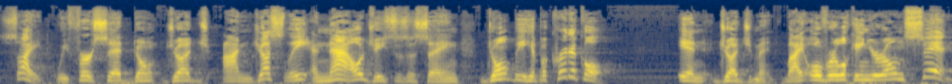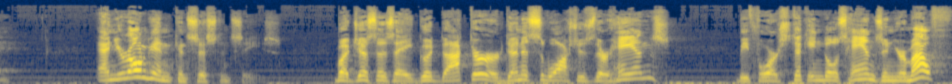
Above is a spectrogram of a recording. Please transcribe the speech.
sight. We first said don't judge unjustly, and now Jesus is saying don't be hypocritical in judgment by overlooking your own sin and your own inconsistencies. But just as a good doctor or dentist washes their hands before sticking those hands in your mouth,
